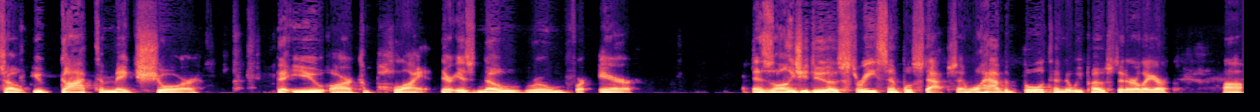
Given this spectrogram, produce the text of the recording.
So you've got to make sure that you are compliant. There is no room for error. As long as you do those three simple steps, and we'll have the bulletin that we posted earlier uh,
